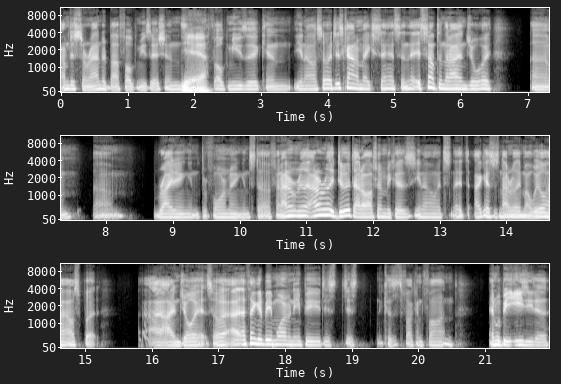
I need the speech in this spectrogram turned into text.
I'm just surrounded by folk musicians, Yeah. and folk music, and you know, so it just kind of makes sense, and it's something that I enjoy, um, um, writing and performing and stuff. And I don't really, I don't really do it that often because you know, it's, it's I guess it's not really my wheelhouse, but I, I enjoy it. So I, I think it'd be more of an EP, just just because it's fucking fun, and would be easy to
